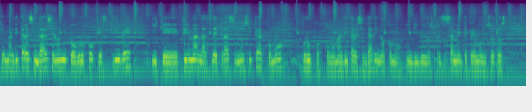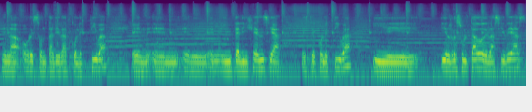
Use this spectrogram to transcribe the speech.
que Maldita Vecindad es el único grupo que escribe y que firma las letras y música como grupo, como Maldita Vecindad y no como individuos. Precisamente creemos nosotros en la horizontalidad colectiva, en, la inteligencia este, colectiva y, el resultado de las ideas.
